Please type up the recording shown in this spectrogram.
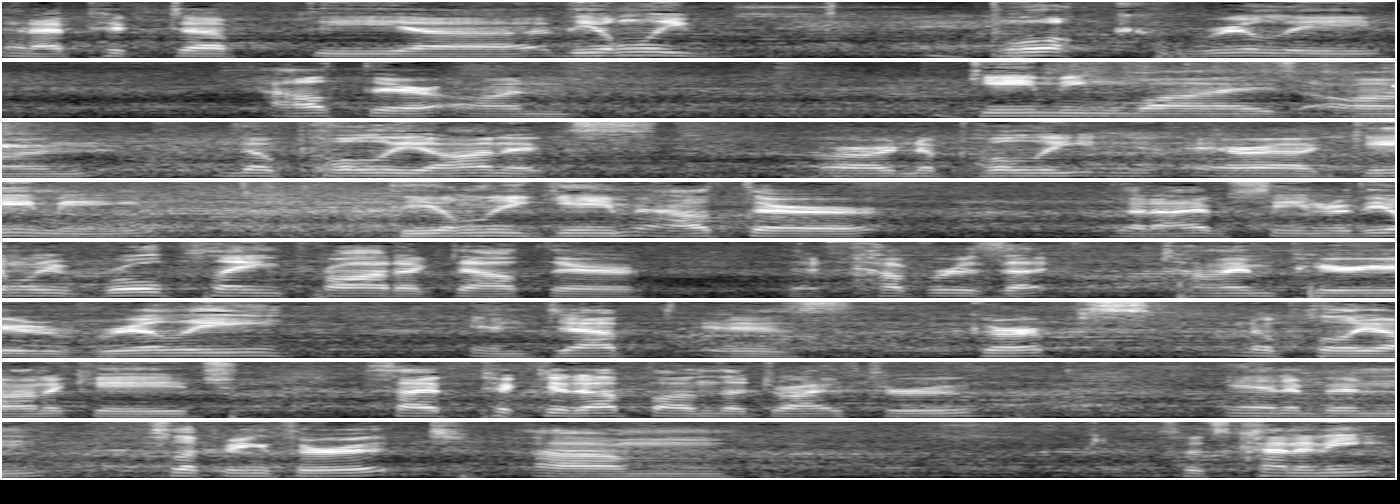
and I picked up the uh, the only book really out there on gaming wise on Napoleonics or Napoleon era gaming. The only game out there that I've seen, or the only role playing product out there that covers that time period really in depth, is GURPS Napoleonic Age. So I picked it up on the drive through and I've been flipping through it. Um, so it's kind of neat.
